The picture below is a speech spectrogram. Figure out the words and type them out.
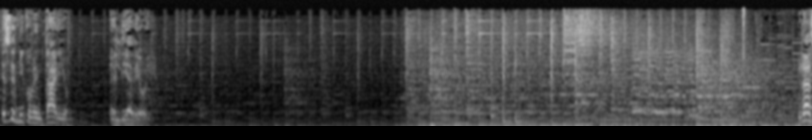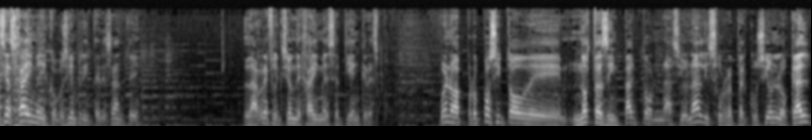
Este es mi comentario el día de hoy. Gracias Jaime, como siempre interesante la reflexión de Jaime Setién Crespo. Bueno, a propósito de notas de impacto nacional y su repercusión local,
